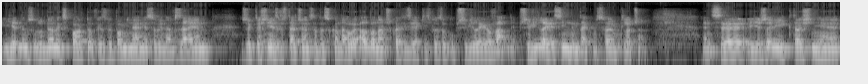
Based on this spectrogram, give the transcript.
I jednym z ulubionych sportów jest wypominanie sobie nawzajem, że ktoś nie jest wystarczająco doskonały, albo na przykład jest w jakiś sposób uprzywilejowany. Przywilej jest innym takim swoim kluczem. Więc y, jeżeli ktoś nie.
